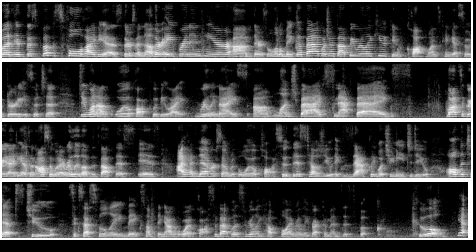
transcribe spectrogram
But it, this book is full of ideas. There's another apron in here. Um, there's a little makeup bag, which I thought would be really cute. And cloth ones can get so dirty, so to do one out of oilcloth would be like really nice. Um, lunch bags, snack bags, lots of great ideas. And also, what I really love about this is I had never sewn with oilcloth. So this tells you exactly what you need to do, all the tips to successfully make something out of oilcloth. So that was really helpful. I really recommend this book. Cool. Yeah.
